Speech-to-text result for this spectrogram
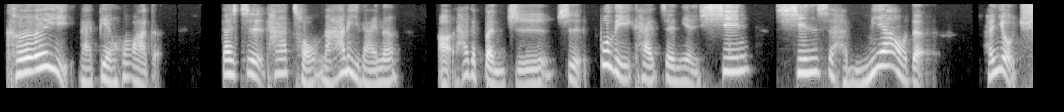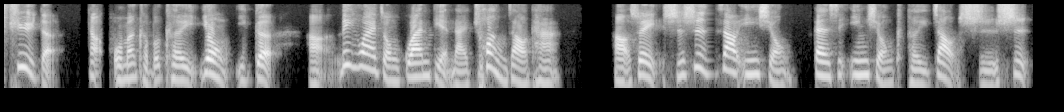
可以来变化的。但是它从哪里来呢？啊，它的本质是不离开这念心，心是很妙的，很有趣的。那我们可不可以用一个啊另外一种观点来创造它？好，所以时势造英雄，但是英雄可以造时势。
